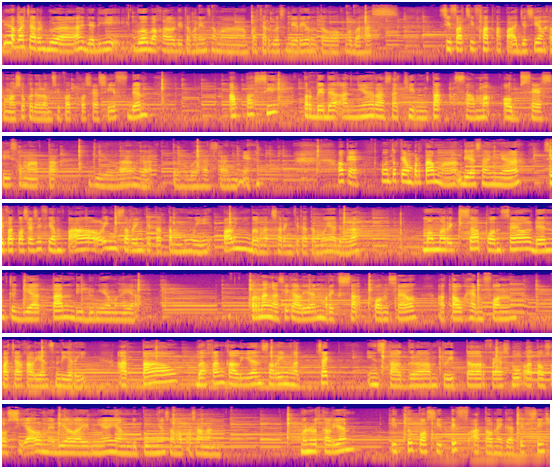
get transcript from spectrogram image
dia pacar gue jadi gue bakal ditemenin sama pacar gue sendiri untuk ngebahas sifat-sifat apa aja sih yang termasuk ke dalam sifat posesif dan apa sih perbedaannya rasa cinta sama obsesi semata? Gila nggak tuh bahasannya? Oke, untuk yang pertama biasanya sifat posesif yang paling sering kita temui, paling banget sering kita temui adalah memeriksa ponsel dan kegiatan di dunia maya. Pernah nggak sih kalian meriksa ponsel atau handphone pacar kalian sendiri? Atau bahkan kalian sering ngecek Instagram, Twitter, Facebook, atau sosial media lainnya yang dipunya sama pasangan? Menurut kalian itu positif atau negatif sih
